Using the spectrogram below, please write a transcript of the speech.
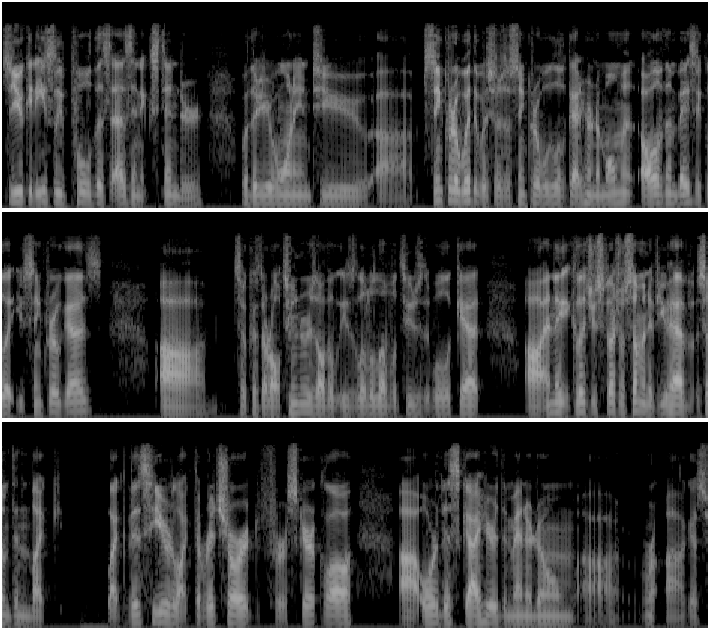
so you could easily pull this as an extender. Whether you're wanting to uh, synchro with it, which is a synchro we'll look at here in a moment, all of them basically let you synchro, guys. Uh, so because they're all tuners, all the, these little level twos that we'll look at, uh, and they can let you special summon if you have something like like this here, like the Reichheart for Scareclaw, uh, or this guy here, the Manadome, uh, uh, I guess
